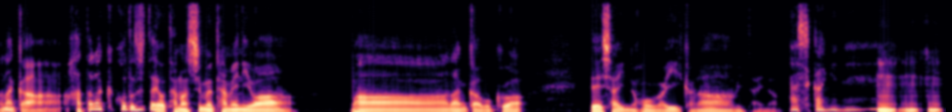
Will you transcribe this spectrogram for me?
なんか、働くこと自体を楽しむためには、まあ、なんか僕は正社員の方がいいかな、みたいな。確かにね。うんうんうんうん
